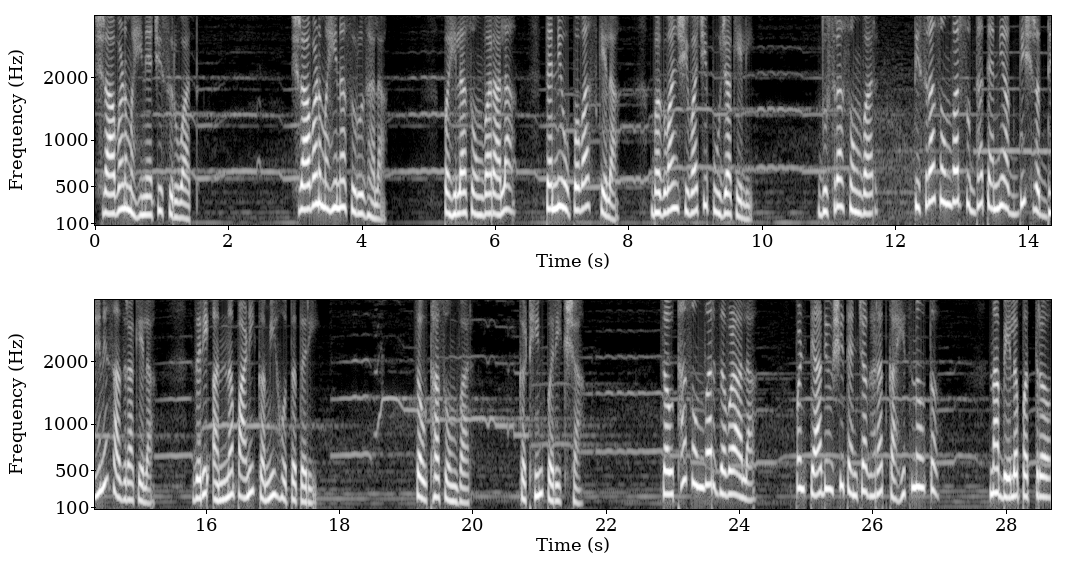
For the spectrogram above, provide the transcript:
श्रावण महिन्याची सुरुवात. श्रावण महिना सुरू झाला. पहिला सोमवार आला त्यांनी उपवास केला भगवान शिवाची पूजा केली. दुसरा सोमवार तिसरा सोमवार सुद्धा त्यांनी अगदी श्रद्धेने साजरा केला जरी अन्न पाणी कमी होतं तरी. चौथा सोमवार कठीण परीक्षा. चौथा सोमवार जवळ आला पण त्या दिवशी त्यांच्या घरात काहीच नव्हतं. ना बेलपत्र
